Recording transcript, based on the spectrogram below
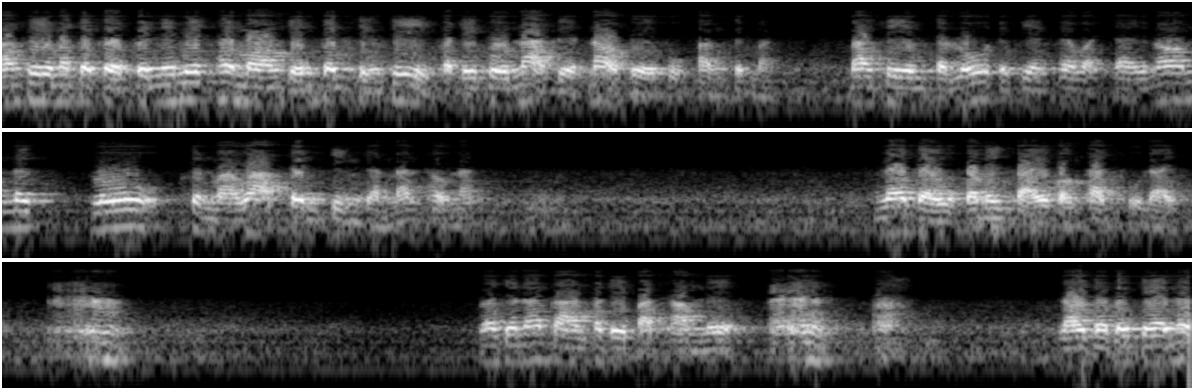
บางทีมันจะเกิดเป็นนิมิตให้มองเห็นเป็นสิ่งที่ปฏิกูลน่าเกลียดเน่าเปื่อยผุพังขึ้นมา บางทีมันจะรู้แต่เพียงแค่ว่าใจน้อมนึกรู้ขึ้นมาว่าเป็นจริงอย่างนั้นเท่านั้น แล้วแต่อุปนิสัยของท่านผู้ใด เราจะนั้นการปฏิบัติธรรมนี่เราจะไปเกณฑ์ให้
